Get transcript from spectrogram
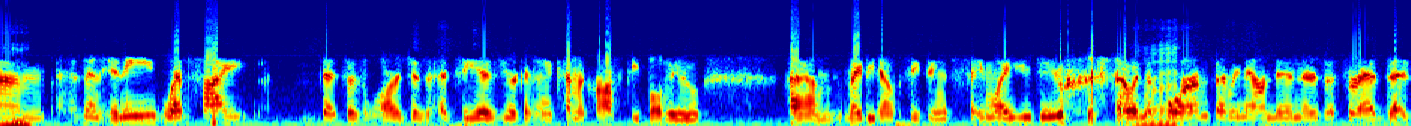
Um, as in any website that's as large as Etsy is, you're going to come across people who um, maybe don't see things the same way you do. so in the forums, every now and then there's a thread that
